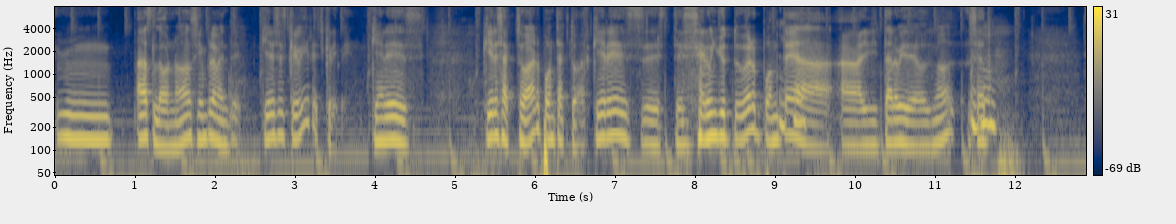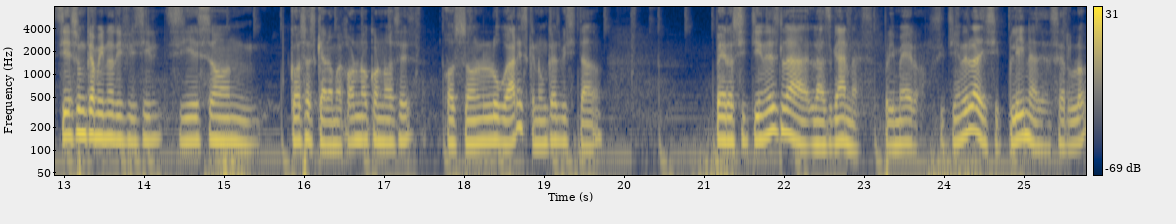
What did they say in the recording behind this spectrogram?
mm, hazlo, ¿no? Simplemente, ¿quieres escribir? Escribe. ¿Quieres ¿Quieres actuar? Ponte a actuar. ¿Quieres este, ser un youtuber? Ponte a, editar videos, ¿no? O sea, si es un camino difícil, si son cosas que a lo mejor no conoces o son lugares que nunca has visitado. Pero si tienes las ganas, primero, si tienes la disciplina de hacerlo,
